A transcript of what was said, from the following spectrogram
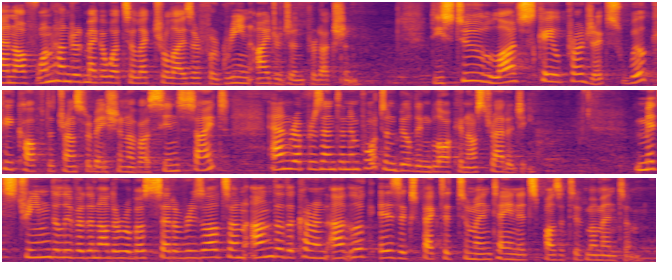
and of 100 megawatts electrolyzer for green hydrogen production. These two large-scale projects will kick off the transformation of our Sines site and represent an important building block in our strategy. Midstream delivered another robust set of results, and under the current outlook, is expected to maintain its positive momentum.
